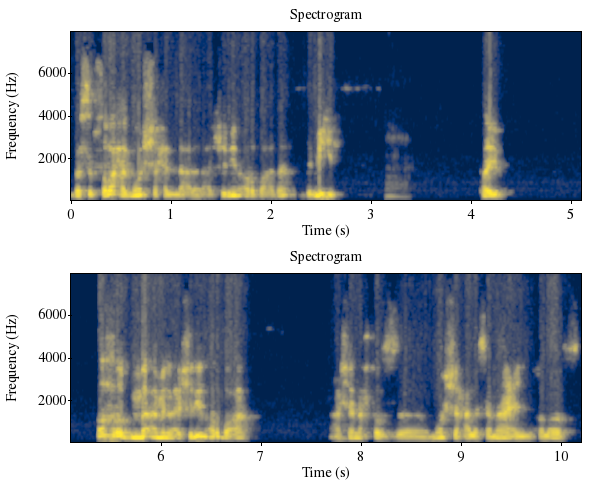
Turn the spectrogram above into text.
بس بصراحة الموشح اللي على ال 20 4 ده جميل. طيب أهرب بقى من ال 20 4 عشان أحفظ موشح على سماعي وخلاص.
